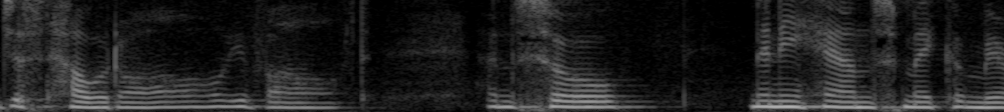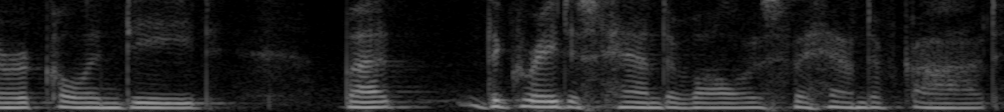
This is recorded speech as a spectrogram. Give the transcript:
just how it all evolved. And so many hands make a miracle indeed, but the greatest hand of all is the hand of God.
